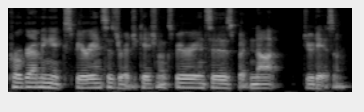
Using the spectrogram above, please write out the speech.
programming experiences or educational experiences, but not Judaism.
